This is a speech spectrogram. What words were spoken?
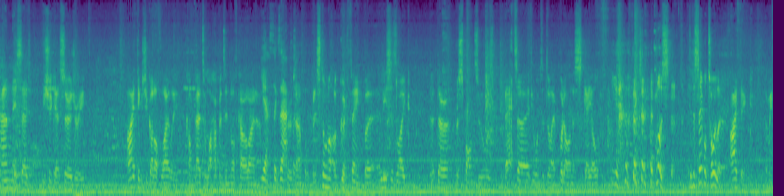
and they said you should get surgery, I think she got off lightly compared to what happens in North Carolina. Yes, exactly. For example, but it's still not a good thing. But at least it's like the, the response was better if you wanted to like put it on a scale. Yeah. Plus, the disabled toilet, I think. I mean,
